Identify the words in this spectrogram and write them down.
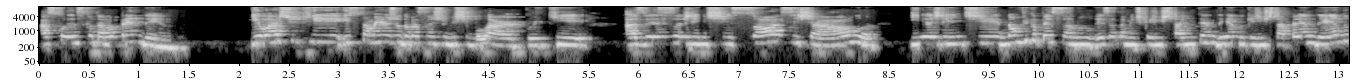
as coisas que eu estava aprendendo. E eu acho que isso também ajuda bastante no vestibular, porque às vezes a gente só assiste a aula e a gente não fica pensando exatamente o que a gente está entendendo, o que a gente está aprendendo,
